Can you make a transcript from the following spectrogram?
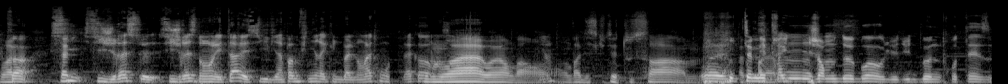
Ouais, Enfin, si, si je reste si je reste dans l'état et s'il vient pas me finir avec une balle dans la tronche, d'accord. ouais, hein, ouais, on va, on, on va discuter de tout ça. Ouais. Il te mettra une jambe de bois au lieu d'une bonne prothèse.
